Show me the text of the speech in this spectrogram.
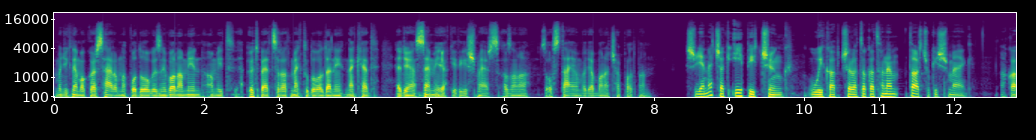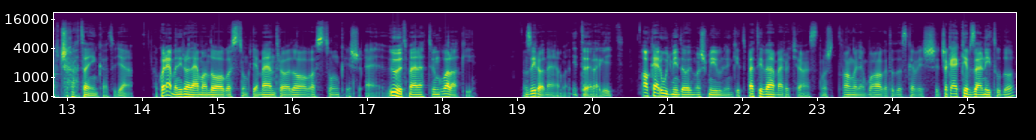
mondjuk nem akarsz három napot dolgozni valamin, amit öt perc alatt meg tud oldani neked egy olyan személy, akit ismersz azon az osztályon vagy abban a csapatban. És ugye ne csak építsünk új kapcsolatokat, hanem tartsuk is meg a kapcsolatainkat, ugye. A korábban irodában dolgoztunk, ugye bentről dolgoztunk, és ült mellettünk valaki az irodában. Itt tényleg így, akár úgy, mint ahogy most mi ülünk itt Petivel, bár hogyha ezt most hanganyagban hallgatod, az kevés, csak elképzelni tudod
